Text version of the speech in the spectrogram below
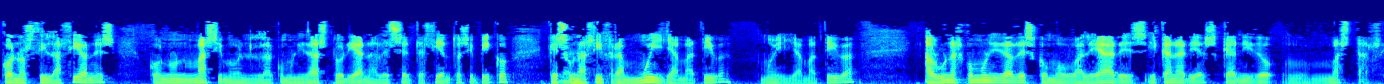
con oscilaciones, con un máximo en la comunidad asturiana de 700 y pico, que es una cifra muy llamativa, muy llamativa. Algunas comunidades como Baleares y Canarias que han ido mm, más tarde.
